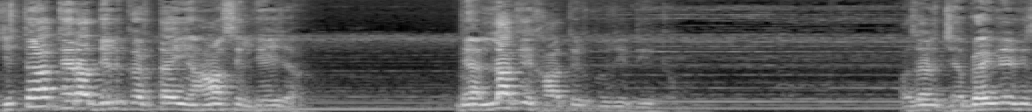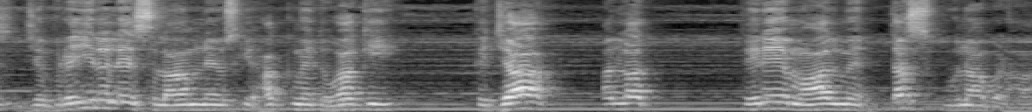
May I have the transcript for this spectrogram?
جتنا تیرا دل کرتا ہے، یہاں سے لے جا۔ میں اللہ کی خاطر تجھے دیتا ہوں۔ حضرت جبرائیل علیہ السلام نے اس کے حق میں دعا کی کہ جا، اللہ تیرے مال میں دس گنا بڑھا۔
